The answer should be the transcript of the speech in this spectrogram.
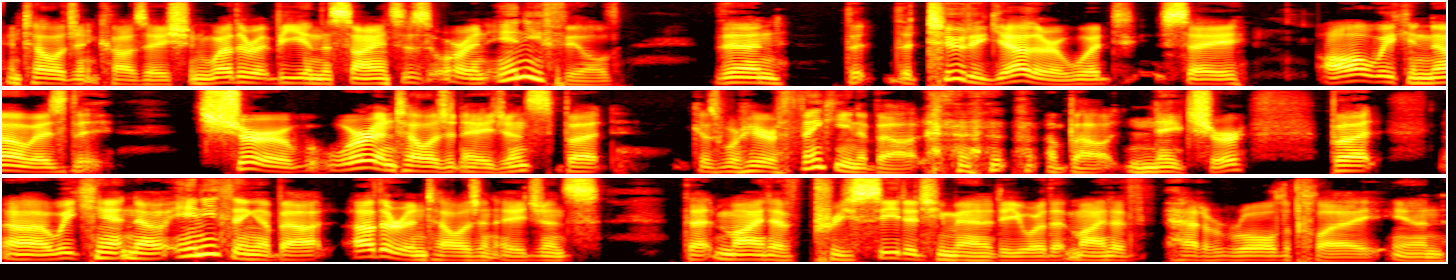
intelligent causation, whether it be in the sciences or in any field, then the, the two together would say all we can know is that sure we're intelligent agents, but because we're here thinking about about nature, but uh, we can't know anything about other intelligent agents that might have preceded humanity or that might have had a role to play in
